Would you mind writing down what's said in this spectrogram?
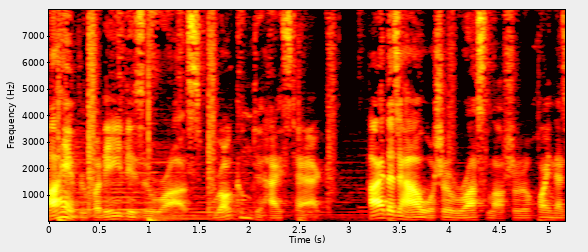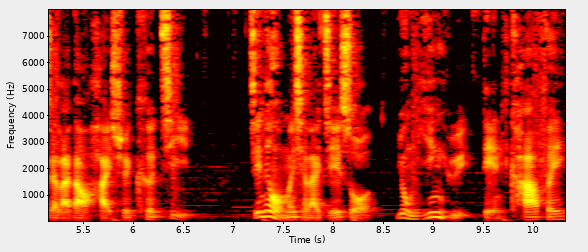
Hi everybody, this is Ross. Welcome to High Tech. Hi，大家好，我是 Ross 老师，欢迎大家来到海学科技。今天我们一起来解锁用英语点咖啡。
